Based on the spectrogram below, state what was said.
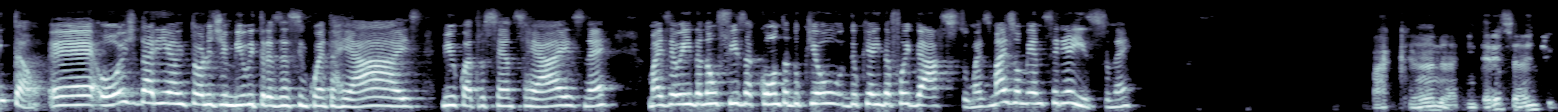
Então, é, hoje daria em torno de R$ 1.350, R$ 1.400, né? Mas eu ainda não fiz a conta do que, eu, do que ainda foi gasto, mas mais ou menos seria isso, né? Bacana, interessante.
